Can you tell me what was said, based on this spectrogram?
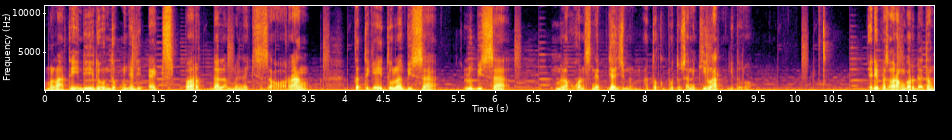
melatih diri untuk menjadi expert dalam menyelidiki seseorang ketika itulah bisa lu bisa melakukan snap judgment atau keputusan kilat gitu loh. Jadi pas orang baru datang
